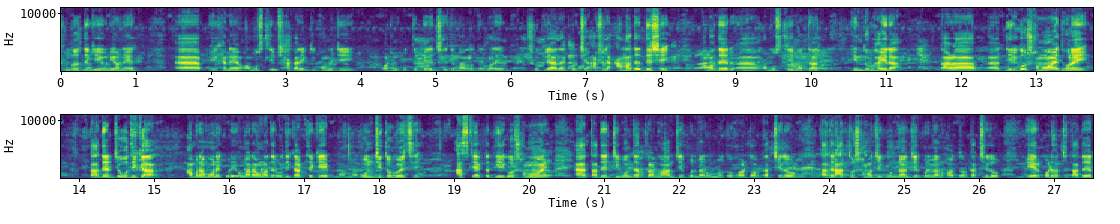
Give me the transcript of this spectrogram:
সুন্দরদিঘি ইউনিয়নের এখানে অমুসলিম শাখার একটি কমিটি গঠন করতে পেরেছি জন্য আল্লাহ দরবারে শুক্রিয়া আদায় করছি। আসলে আমাদের দেশে, আমাদের অমুসলিম অর্থাৎ হিন্দু ভাইরা, তারা দীর্ঘ সময় ধরে তাদের যে অধিকার আমরা মনে করি ওনারা ওনাদের অধিকার থেকে বঞ্চিত হয়েছে। আজকে একটা দীর্ঘ সময় তাদের জীবনযাত্রার মান যে পরিমাণ উন্নত হওয়ার দরকার ছিল, তাদের আর্থসামাজিক উন্নয়ন যে পরিমাণ হওয়ার দরকার ছিল, এরপরে হচ্ছে তাদের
